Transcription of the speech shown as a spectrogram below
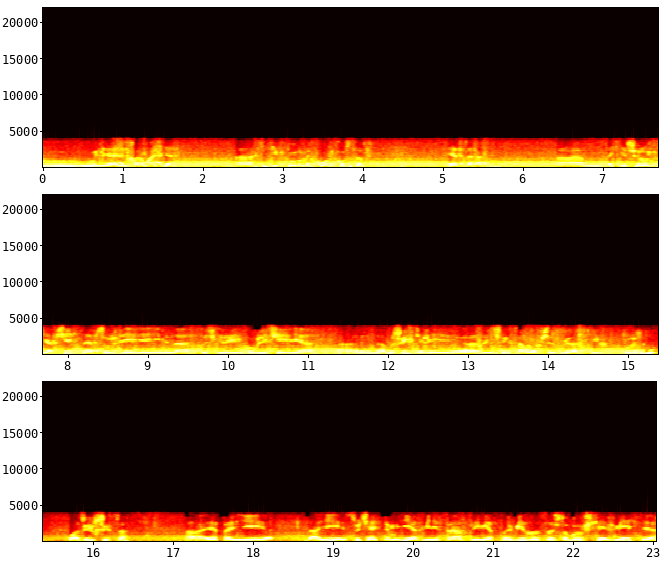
в идеале формате э, архитектурных конкурсов. Это э, такие широкие общественные обсуждения именно с точки зрения вовлечения э, там, жителей различных сообществ городских, уже угу. сложившихся. А, это и да, и с участием и администрации, и местного бизнеса, чтобы все вместе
